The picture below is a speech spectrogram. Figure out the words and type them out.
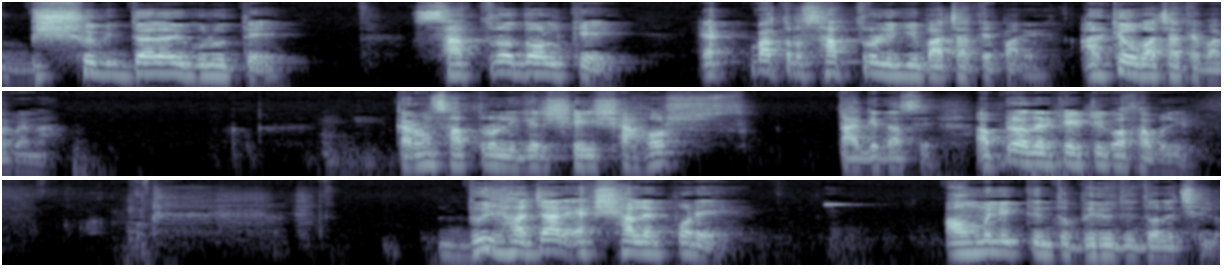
বিশ্ববিদ্যালয়গুলোতে ছাত্র দলকে একমাত্র ছাত্রলীগই বাঁচাতে পারে, আর কেউ বাঁচাতে পারবে না। কারণ ছাত্রলীগের সেই সাহস তাগেদ আছে। আপনাদেরকে একটি কথা বলি। দুই হাজার এক সালের পরে আওয়ামী লীগ কিন্তু বিরোধী দলে ছিল।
